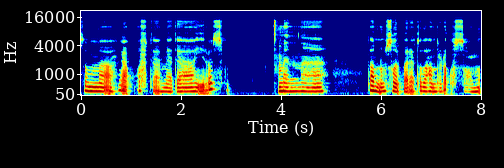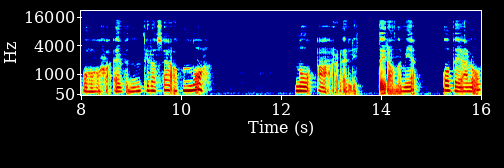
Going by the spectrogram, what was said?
som eh, ja, ofte media gir oss. Men eh, det handler om sårbarhet, og da handler det også om å ha evnen til å se at nå Nå er det lite grann mye, og det er lov.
